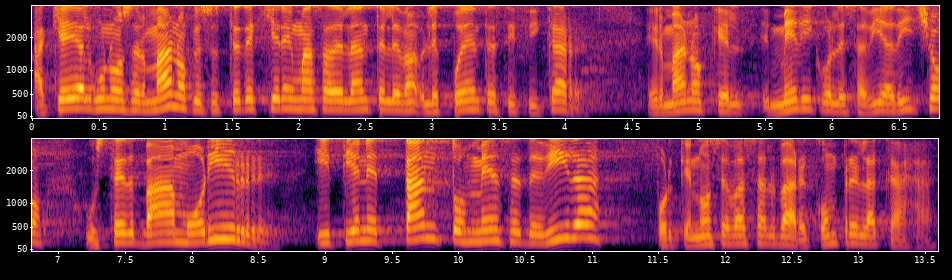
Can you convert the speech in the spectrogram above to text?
Aquí hay algunos hermanos que si ustedes quieren más adelante le, pueden testificar. Hermanos que el médico les había dicho, usted va a morir y tiene tantos meses de vida porque no se va a salvar. Compre la caja.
